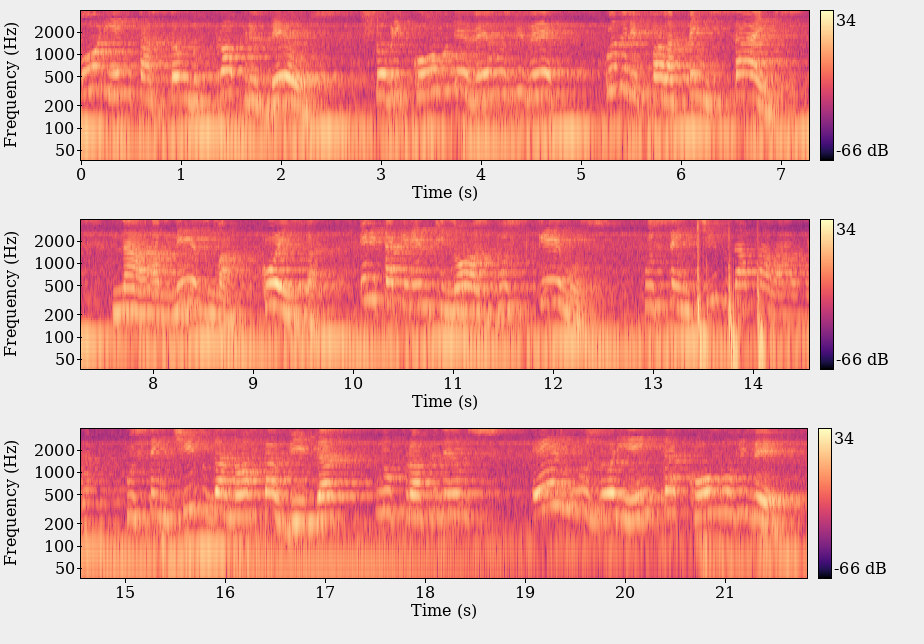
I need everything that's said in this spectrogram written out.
orientação do próprio Deus sobre como devemos viver. Quando ele fala pensais na mesma coisa, ele está querendo que nós busquemos o sentido da palavra, o sentido da nossa vida no próprio Deus. Ele nos orienta como viver.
